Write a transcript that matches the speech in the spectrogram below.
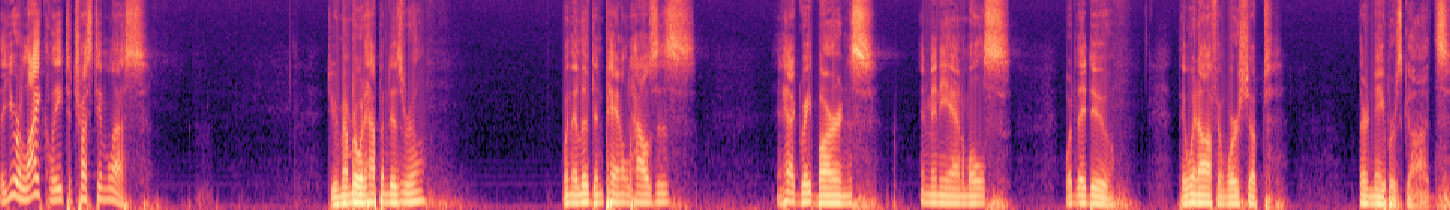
that you are likely to trust Him less. Do you remember what happened to Israel? When they lived in paneled houses and had great barns and many animals, what did they do? They went off and worshiped their neighbor's gods.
